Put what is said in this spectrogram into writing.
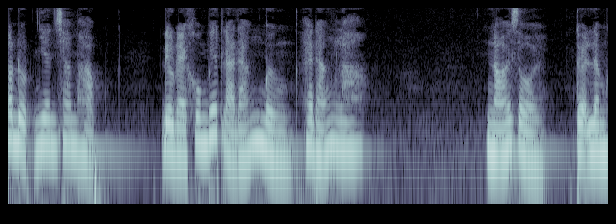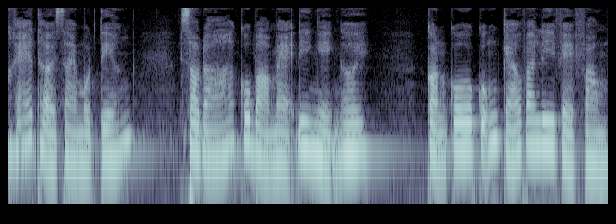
nó đột nhiên chăm học. Điều này không biết là đáng mừng hay đáng lo. Nói rồi, Tuệ Lâm khẽ thở dài một tiếng. Sau đó, cô bỏ mẹ đi nghỉ ngơi. Còn cô cũng kéo vali về phòng.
